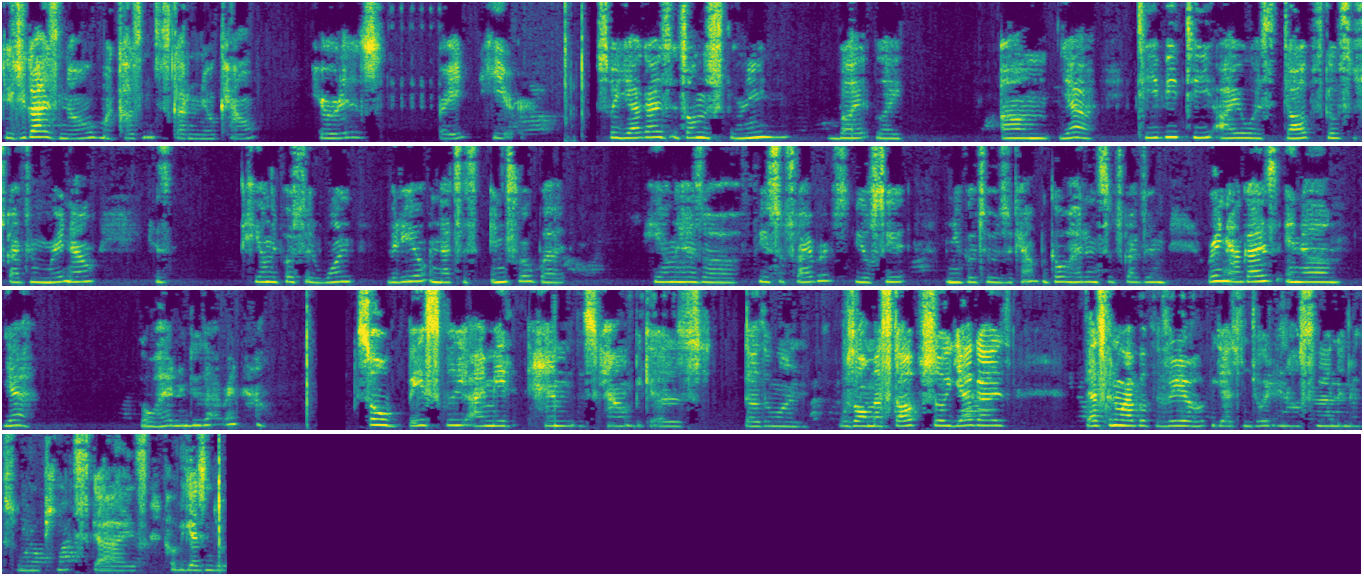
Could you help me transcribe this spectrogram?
Did you guys know my cousin just got a new account? Here it is, right here. So yeah, guys, it's on the screen, but like, um, yeah, TVT iOS Dubs. Go subscribe to him right now. His he only posted one video, and that's his intro, but he only has a few subscribers. You'll see it when you go to his account. But go ahead and subscribe to him right now, guys. And um, yeah, go ahead and do that right now. So basically, I made him this account because the other one was all messed up. So yeah, guys, that's gonna wrap up the video. Hope you guys enjoyed, and I'll see you in the next one. Peace, guys. Hope you guys enjoyed.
